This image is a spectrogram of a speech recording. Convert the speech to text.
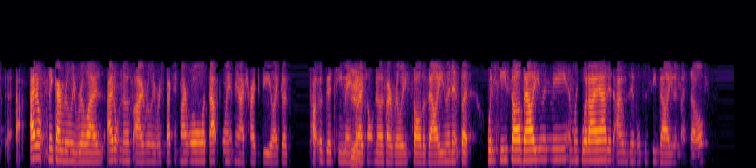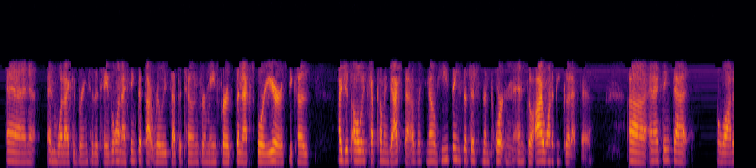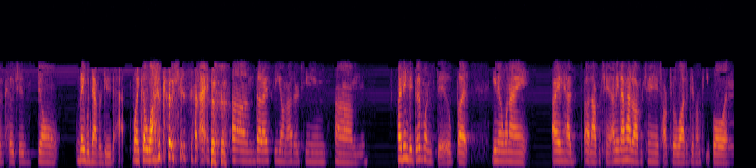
I don't think I really realized I don't know if I really respected my role at that point I mean I tried to be like a a good teammate yeah. but I don't know if I really saw the value in it but when he saw value in me and like what I added, I was able to see value in myself and and what I could bring to the table. And I think that that really set the tone for me for the next four years because I just always kept coming back to that. I was like, no, he thinks that this is important, and so I want to be good at this. Uh, and I think that a lot of coaches don't. They would never do that. Like a lot of coaches that I um, that I see on other teams. Um, I think the good ones do, but you know, when I I had an opportunity. I mean, I've had an opportunity to talk to a lot of different people, and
